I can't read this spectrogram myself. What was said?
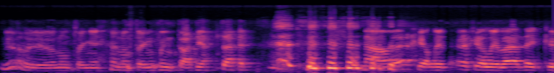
Eu, eu não tenho, eu não tenho muito a adiantar. Não, a realidade, a realidade é que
